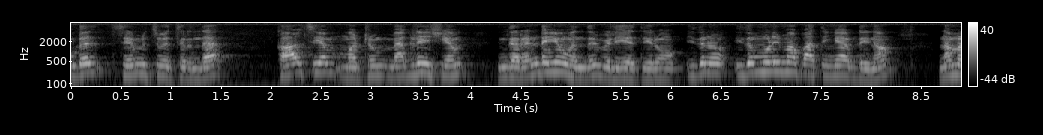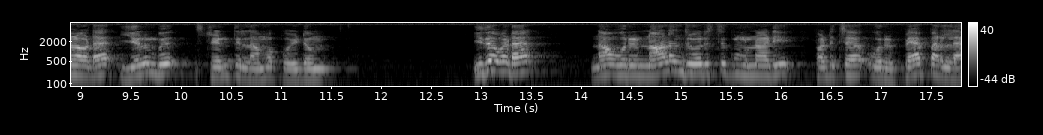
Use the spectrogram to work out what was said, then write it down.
உடல் சேமித்து வச்சுருந்த கால்சியம் மற்றும் மெக்னீஷியம் இந்த ரெண்டையும் வந்து வெளியேற்றிரும் இது இது மூலிமா பார்த்தீங்க அப்படின்னா நம்மளோட எலும்பு ஸ்ட்ரென்த் இல்லாமல் போயிடும். இதை விட நான் ஒரு நாலஞ்சு வருஷத்துக்கு முன்னாடி படித்த ஒரு பேப்பரில்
